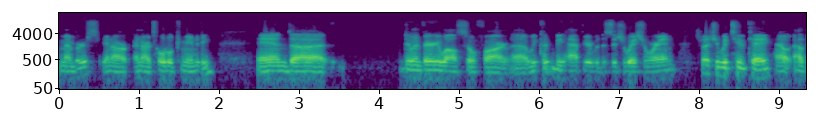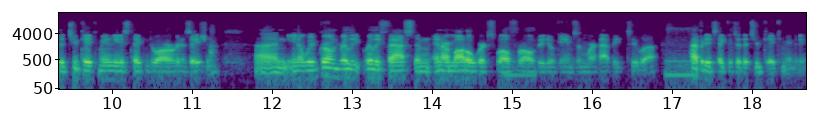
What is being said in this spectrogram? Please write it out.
members in our in our total community, and uh, doing very well so far. Uh, we couldn't be happier with the situation we're in, especially with 2K, how, how the 2K community has taken to our organization. And you know we've grown really really fast and, and our model works well for all video games and we're happy to uh, happy to take it to the 2k community.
